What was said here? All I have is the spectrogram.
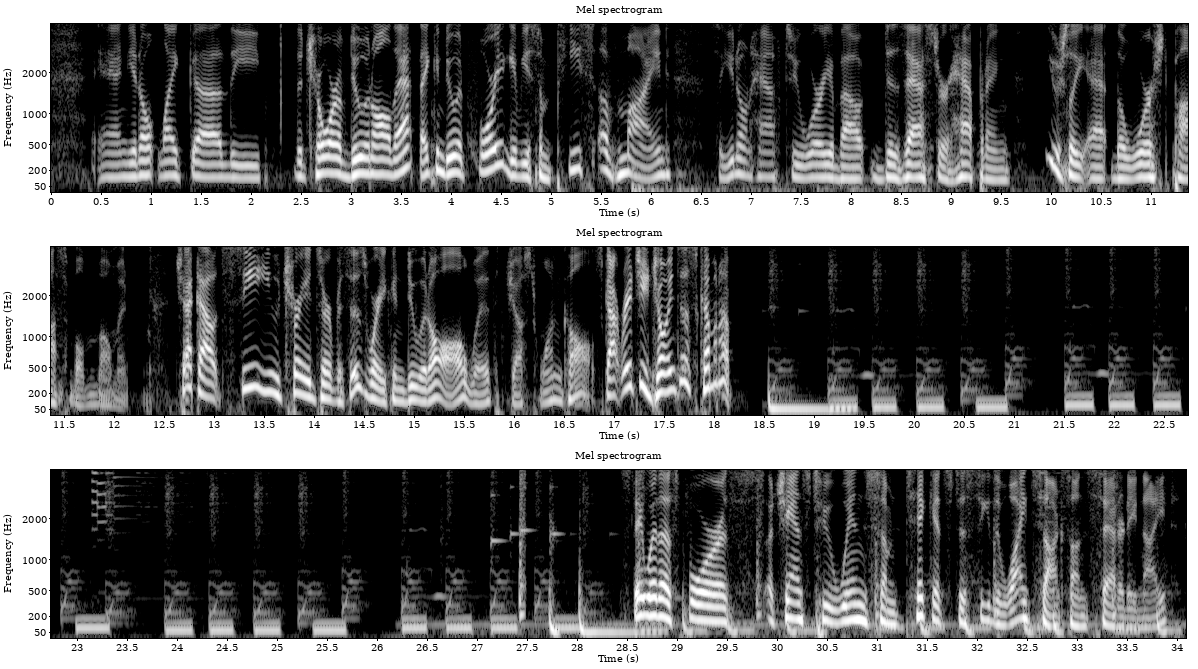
and you don't like uh, the the chore of doing all that, they can do it for you, give you some peace of mind, so you don't have to worry about disaster happening. Usually at the worst possible moment. Check out CU Trade Services, where you can do it all with just one call. Scott Richey joins us coming up. Stay with us for a chance to win some tickets to see the White Sox on Saturday night.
